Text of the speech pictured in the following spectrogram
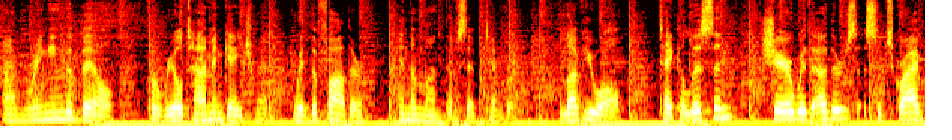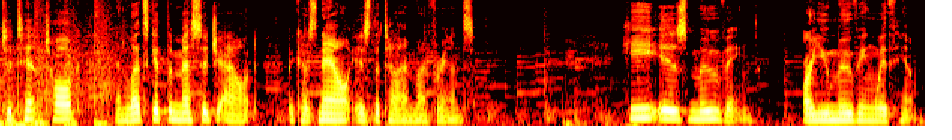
I'm ringing the bell for real time engagement with the Father in the month of September. Love you all. Take a listen, share with others, subscribe to Tent Talk, and let's get the message out because now is the time, my friends. He is moving. Are you moving with Him?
